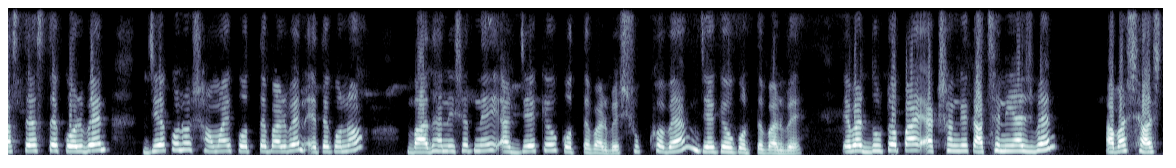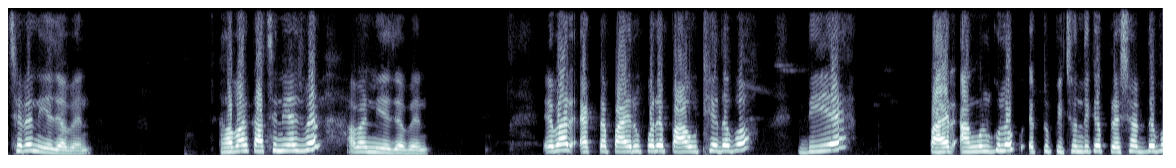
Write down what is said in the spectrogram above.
আস্তে আস্তে করবেন। যে কোনো সময় করতে পারবেন, এতে কোনো বাধা নিষেধ নেই। আর যে কেউ করতে পারবে, সূক্ষ্ম ব্যায়াম যে কেউ করতে পারবে। এবার দুটো পায়ে একসঙ্গে কাছে নিয়ে আসবেন। আবার শ্বাস ছেড়ে নিয়ে যাবেন। আবার কাছে নিয়ে আসবেন, আবার নিয়ে যাবেন। এবার একটা পায়ের উপরে পা উঠিয়ে দেব, দিয়ে পায়ের আঙুলগুলো একটু পিছন দিকে প্রেসার দেব,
